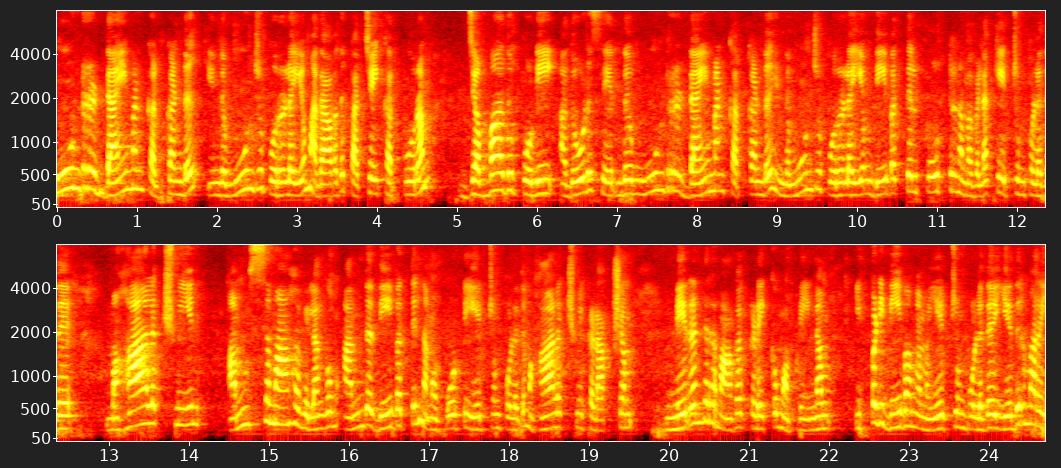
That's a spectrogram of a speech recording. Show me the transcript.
மூன்று டைமண்ட் கற்கண்டு இந்த மூன்று பொருளையும் அதாவது பச்சை கற்பூரம் ஜவ்வாது பொடி அதோடு சேர்ந்து மூன்று டைமண்ட் கற்கண்டு இந்த மூன்று பொருளையும் தீபத்தில் போட்டு நம்ம விளக்கேற்றும் பொழுது மகாலட்சுமியின் அம்சமாக விளங்கும் அந்த தீபத்தில் நம்ம போட்டு ஏற்றும் பொழுது மகாலட்சுமி கடாட்சம் நிரந்தரமாக கிடைக்கும் அப்படின்னும். இப்படி தீபம் நம்ம ஏற்றும் பொழுது எதிர்மறை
